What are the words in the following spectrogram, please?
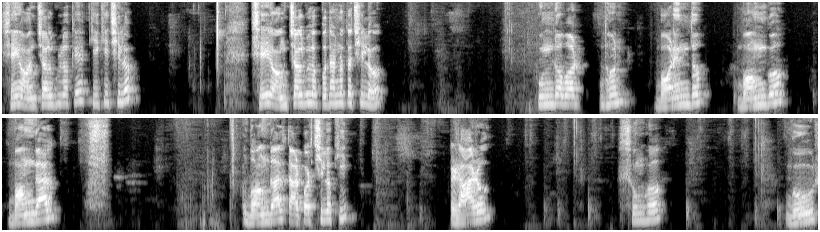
সেই অঞ্চলগুলোকে কি কি ছিল? সেই অঞ্চলগুলো প্রধানত ছিল পুণ্ডবর্ধন, বরেন্দ্র, বঙ্গ, বঙ্গাল। বঙ্গাল, তারপর ছিল কি? রাঢ়, সিংহ, গৌড়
